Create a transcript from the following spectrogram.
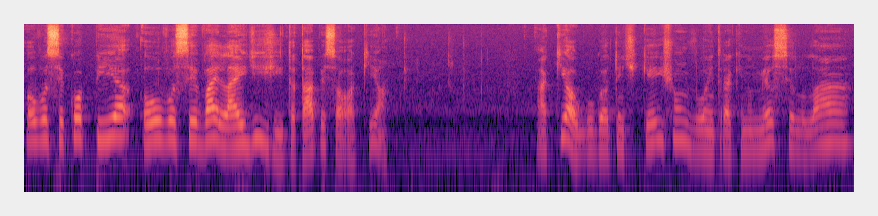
Ou você copia ou você vai lá e digita, tá pessoal? Aqui ó, aqui ó, Google Authentication. Vou entrar aqui no meu celular.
